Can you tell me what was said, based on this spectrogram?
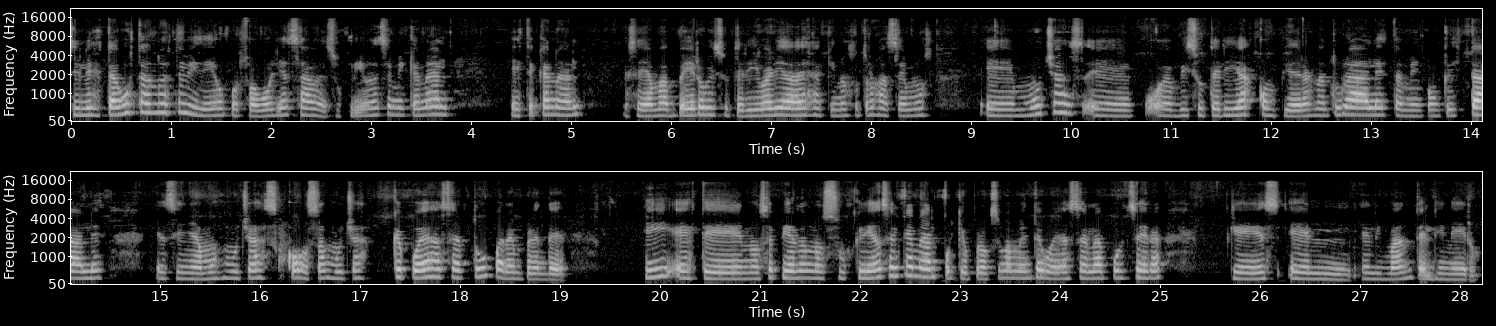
Si les está gustando este video, por favor ya saben, suscríbanse a mi canal. Este canal se llama Vero Bisutería y Variedades. Aquí nosotros hacemos eh, muchas eh, bisuterías con piedras naturales, también con cristales. Enseñamos muchas cosas, muchas que puedes hacer tú para emprender. Y este, no se pierdan, nos suscríbanse al canal porque próximamente voy a hacer la pulsera que es el, imán del dinero.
